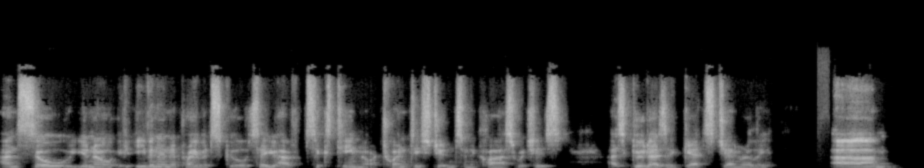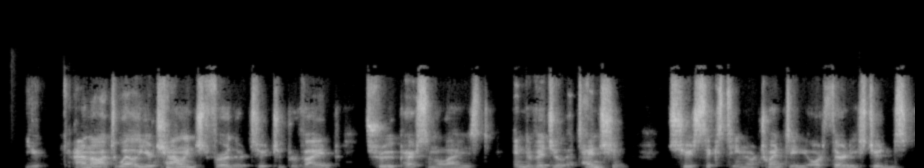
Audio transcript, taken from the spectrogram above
And so, you know, if, even in a private school, say you have 16 or 20 students in a class, which is as good as it gets generally, um, you cannot, well, you're challenged further to, to provide true personalized individual attention to 16 or 20 or 30 students.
